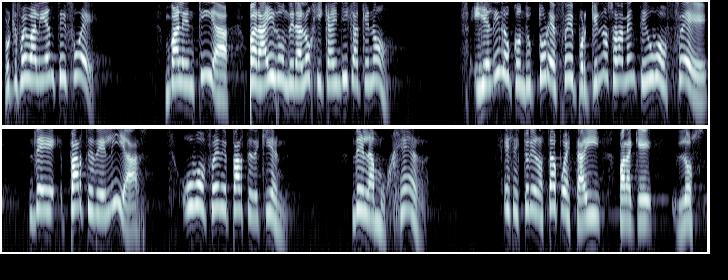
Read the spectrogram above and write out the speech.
porque fue valiente y fue. Valentía para ir donde la lógica indica que no. Y el hilo conductor es fe porque no solamente hubo fe de parte de Elías, hubo fe de parte de quién? De la mujer. Esa historia no está puesta ahí para que los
